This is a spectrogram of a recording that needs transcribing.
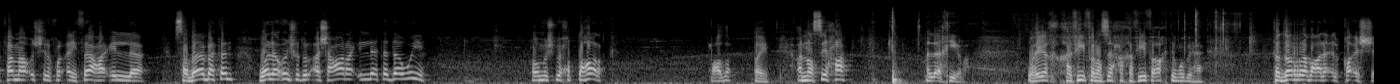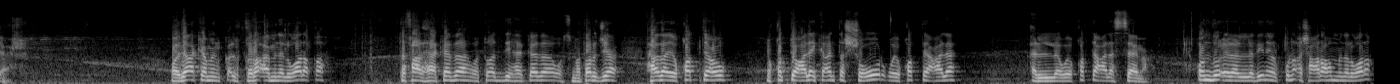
فما أشرف الأيفاع إلا صبابة ولا أنشد الأشعار إلا تداوية. هو مش بيحطها لك. واضح؟ طيب. النصيحة الأخيرة وهي خفيفة نصيحة خفيفة أختم بها. تدرب على إلقاء الشعر. ودعك من القراءة من الورقة. تفعل هكذا وتؤدي هكذا ثم ترجع. هذا يقطع يقطع عليك أنت الشعور ويقطع على ويقطع على السامع. انظر إلى الذين يلقون أشعارهم من الورق.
